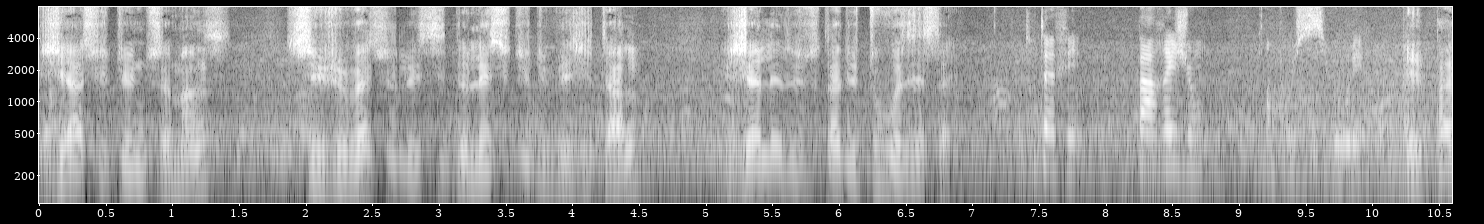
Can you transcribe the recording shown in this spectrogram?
j'ai acheté une semence, si je vais sur le site de l'Institut du Végétal, j'ai les résultats de tous vos essais. Tout à fait, par région en plus si vous voulez. Et par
